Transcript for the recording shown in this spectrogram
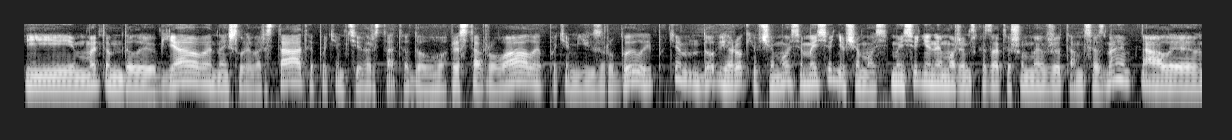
І ми там дали обяви, знайшли верстати. Потім ці верстати довго реставрували, потім їх зробили, і потім довгі роки вчимося. Ми сьогодні вчимося. Ми сьогодні не можемо сказати, що ми вже там все знаємо, але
